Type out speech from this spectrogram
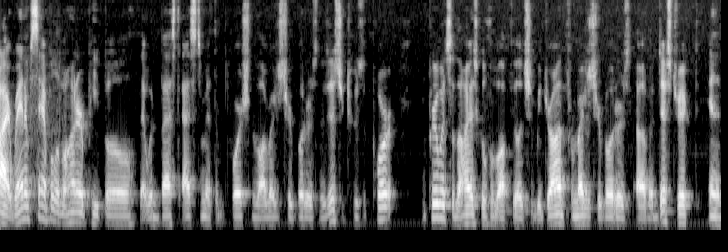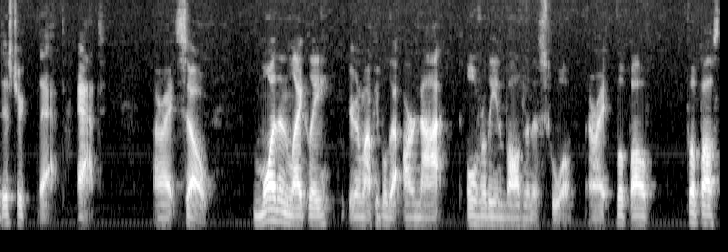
All right, random sample of 100 people that would best estimate the proportion of all registered voters in the district who support improvements of the high school football field should be drawn from registered voters of a district in a district that at. All right, so more than likely you're going to want people that are not overly involved in the school. All right, football football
